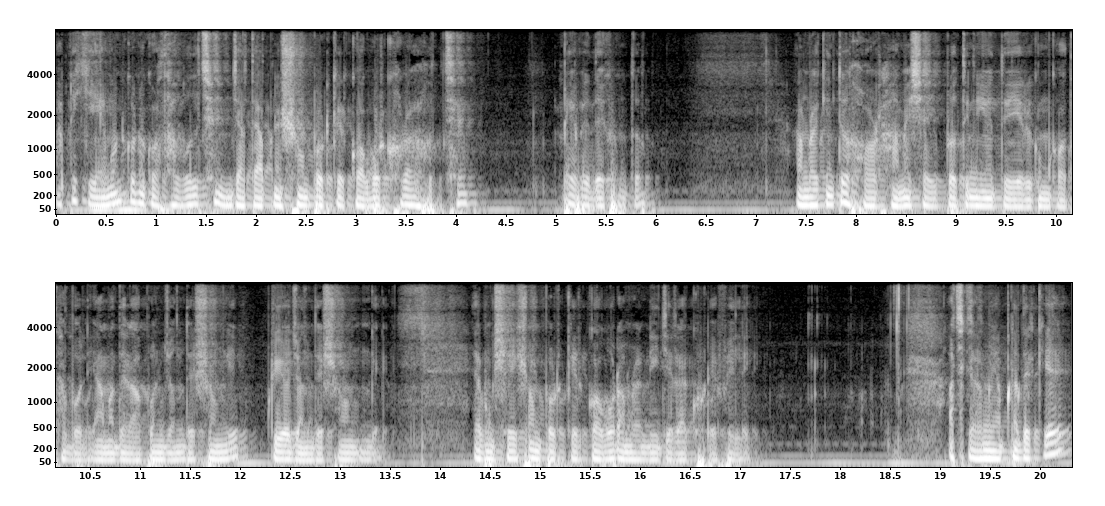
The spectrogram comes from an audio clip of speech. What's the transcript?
আপনি কি এমন কোনো কথা বলছেন যাতে আপনার সম্পর্কের কবর খোঁড়া হচ্ছে? ভেবে দেখুন তো। আমরা কিন্তু হর হামেশাই প্রতিনিয়ত এরকম কথা বলি আমাদের আপনজনদের সঙ্গে, প্রিয়জনদের সঙ্গে। এবং সেই সম্পর্কের কবর আমরা নিজেরা ঘুরে ফেলি। আজকে আমি আপনাদেরকে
